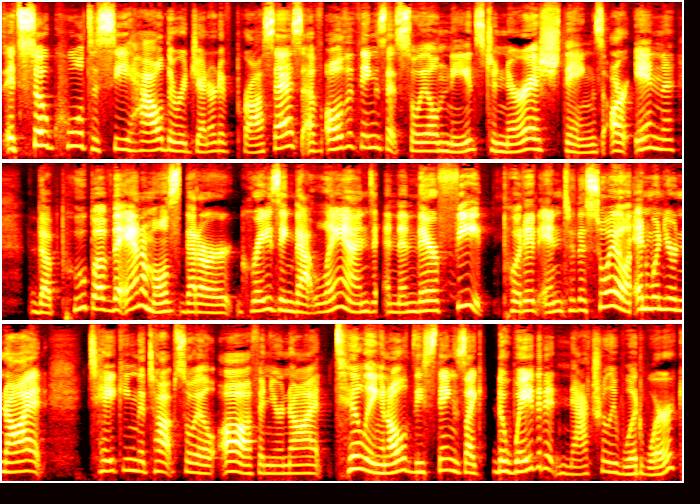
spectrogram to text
it's so cool to see how the regenerative process of all the things that soil needs to nourish things are in the poop of the animals that are grazing that land and then their feet put it into the soil. And when you're not taking the topsoil off and you're not tilling and all of these things, like the way that it naturally would work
